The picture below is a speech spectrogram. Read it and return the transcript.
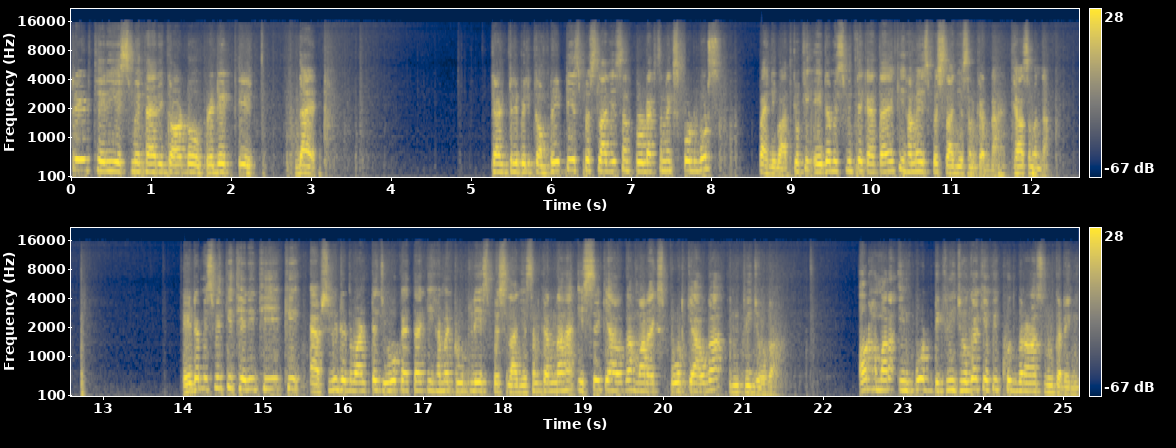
trade theory Smith है Ricardo predict it that country will complete specialization production export goods पहली बात, क्योंकि एडम स्मिथ कहता है कि हमें स्पेशलाइजेशन करना है। ध्यान समझना। एडम स्मिथ की थियरी थी कि एब्सोल्यूट एडवांटेज वो कहता है कि हमें टोटली स्पेशलाइजेशन करना है। इससे क्या होगा? हमारा एक्सपोर्ट क्या होगा? इंक्रीज होगा। और हमारा इंपोर्ट डिक्रीज होगा क्योंकि खुद बनाना शुरू करेंगे।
